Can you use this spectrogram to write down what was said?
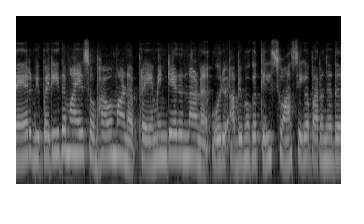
നേർ വിപരീതമായ സ്വഭാവമാണ് പ്രേമിന്റേതെന്നാണ് ഒരു അഭിമുഖത്തിൽ സ്വാസിക പറഞ്ഞത്.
